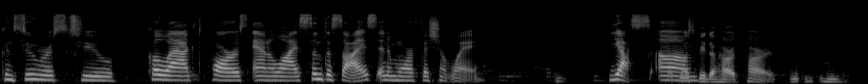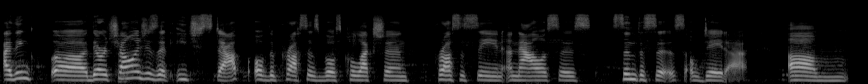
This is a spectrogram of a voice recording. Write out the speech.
consumers to collect, parse, analyze, synthesize in a more efficient way. Yes. That Um, must be the hard part. I think uh, there are challenges at each step of the process, both collection, processing, analysis, synthesis of data. Um,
